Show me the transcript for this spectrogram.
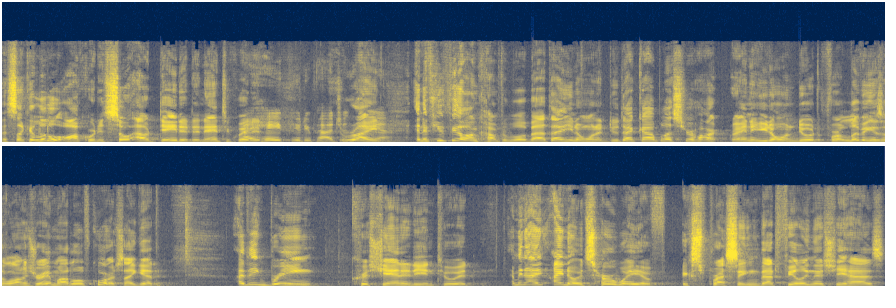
It's like a little awkward. It's so outdated and antiquated. I hate beauty pageants. Right. Yeah. And if you feel uncomfortable about that, you don't want to do that, God bless your heart, right? And you don't want to do it for a living as a lingerie model, of course, I get it. I think bringing Christianity into it, I mean, I, I know it's her way of expressing that feeling that she has.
